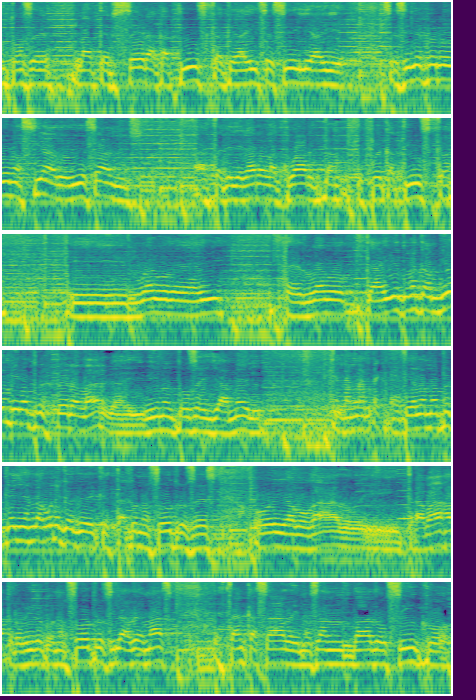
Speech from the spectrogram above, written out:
entonces la tercera, Katiuska, que ahí Cecilia, y Cecilia esperó demasiado, 10 años, hasta que llegara la cuarta, que fue Katiuska y luego de ahí, eh, luego de ahí entonces también vino otra espera larga y vino entonces Yamel, que, es la, más pequeña. que es la más pequeña, es la única que, está con nosotros, es hoy abogado y trabaja, pero vive con nosotros y las demás están casadas y nos han dado cinco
